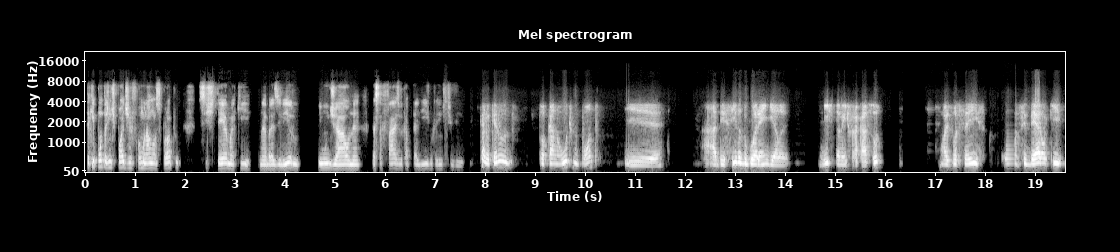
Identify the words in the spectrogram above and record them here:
Até que ponto a gente pode reformular o nosso próprio sistema aqui, né, brasileiro e mundial, né, dessa fase do capitalismo que a gente vive? Cara, eu quero tocar no último ponto e a descida do Goreng ela nitidamente fracassou, mas vocês consideram que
